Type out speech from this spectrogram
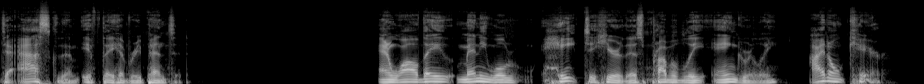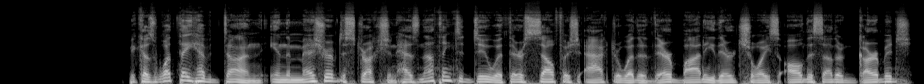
to ask them if they have repented. And while they many will hate to hear this, probably angrily, I don't care. Because what they have done in the measure of destruction has nothing to do with their selfish act or whether their body, their choice, all this other garbage.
